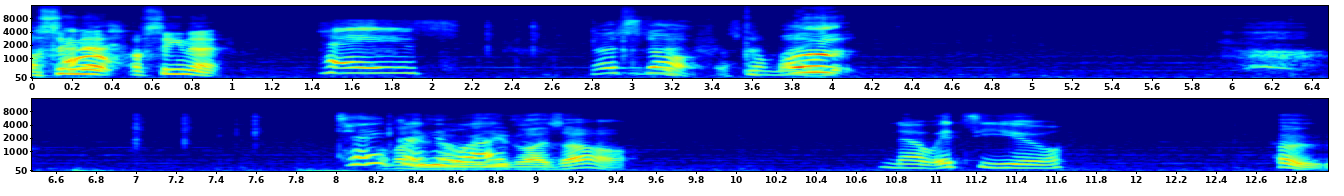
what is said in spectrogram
I've seen ah! it. I've seen it. Haze. That's not. That's not me. I Tank, are don't you know where you alive? guys are. No, it's you. Who?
